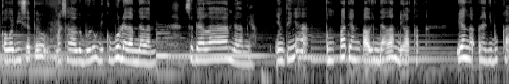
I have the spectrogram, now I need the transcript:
Kalau bisa tuh masa lalu buruk dikubur dalam-dalam sedalam-dalamnya. Intinya tempat yang paling dalam di otak yang nggak pernah dibuka.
